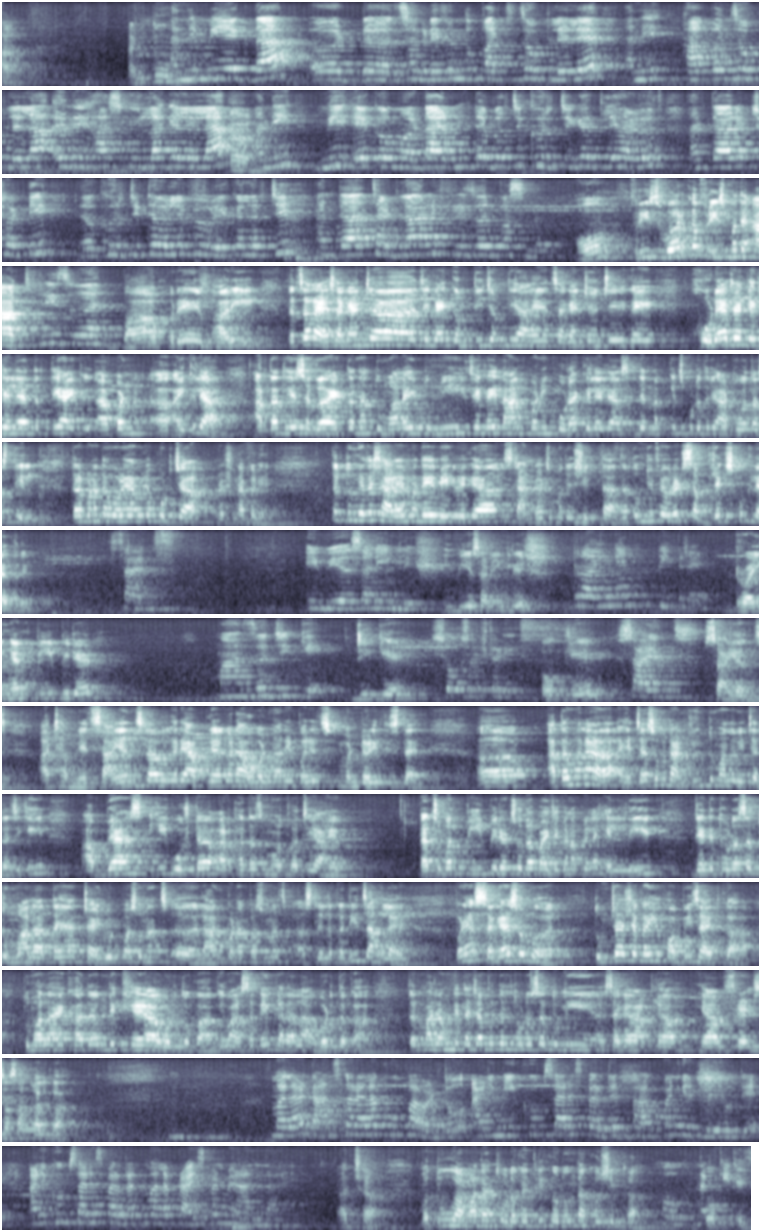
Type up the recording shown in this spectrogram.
आणि तू? आणि मी एकदा अ, अ, ड- सगळेजण दुपारचं झोपलेले आणि हा पण झोपलेला आणि हा स्कूलला गेलेला हा. आणि मी एक डायनिंग टेबलची खुर्ची घेतली हळूच आणि त्यावर एक छोटी अ, खुर्ची ठेवली पिवळे कलरची हम्म. आणि त्यात चढला आणि फ्रीजवर बसलो. हो? फ्रीजवर का फ्रीजमध्ये आत? फ्रीजवर. बाप रे भारी. तर चला या सगळ्यांच्या जे काही गमती जमती आहेत सगळ्यांच्या जे काही खोड्या ज्या केलेल्या आहेत तर ते ऐक आपण ऐकल्या. अर्थात हे सगळं ऐकताना तुम्हालाही तुम्ही जे काही लहानपणी खोड्या केलेल्या असतील ते नक्कीच कुठेतरी आठवत असतील. तर आपण आता वळूया आपल्या पुढच्या प्रश्नाकडे. तर तुम्ही आता शाळेमध्ये वेगवेगळ्या स्टँडर्ड्समध्ये शिकता. तर तुमचे फेवरेट सब्जेक्ट्स कुठले आहेत रे? सायन्स ई व्ही एस आणि इंग्लिश ई व्ही एस आणि English drawing and P period drawing and P period माझं G K G K social studies okay science science अच्छा म्हणजे सायन्सला वगैरे आपल्याकडे आवडणारे बरेच मंडळी दिसत आहेत आता मला ह्याच्यासोबत आणखीन तुम्हाला विचारायचं की अभ्यास ही गोष्ट अर्थातच महत्त्वाची आहे. त्याचसोबत पी पिरियडसुद्धा पाहिजे कारण आपल्याला हेल्दी जे ते थोडंसं तुम्हाला आता ह्या चाइल्डहूडपासूनच अ, लहानपणापासूनच असलेलं कधी चांगलं आहे. पण या सगळ्यासोबत तुमच्या अशा काही हॉबीज आहेत का? तुम्हाला एखादा म्हणजे खेळ आवडतो का? किंवा असं काही करायला आवडतं का? तर माझ्या मते त्याच्याबद्दल थोडंसं तुम्ही सगळ्या आपल्या ह्या फ्रेंड्सना सांगाल का? मला डान्स करायला खूप आवडतो आणि मी खूप सारे स्पर्धेत भाग पण घेतलेले होते आणि खूप सारे स्पर्धेत मला प्राईज पण मिळालेलं आहे. अच्छा. मग तू आम्हाला थोडं काहीतरी करून दाखवशील का? हो ओके.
